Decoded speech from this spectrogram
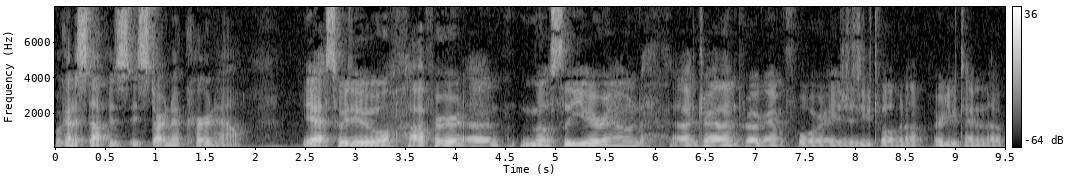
what kind of stuff is is starting to occur now? Yeah, so we do offer a mostly year-round uh, dryland program for ages U12 and up or U10 and up,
